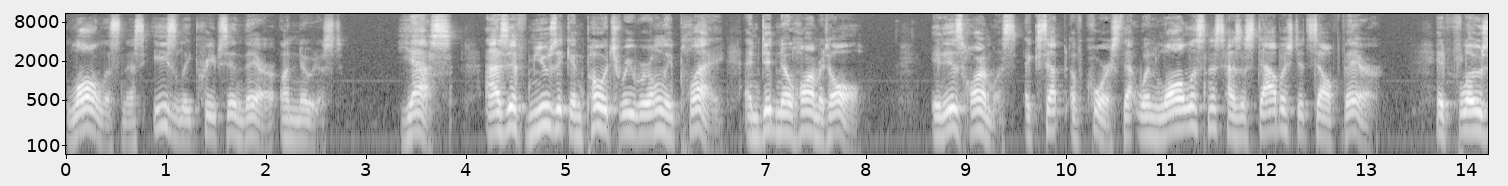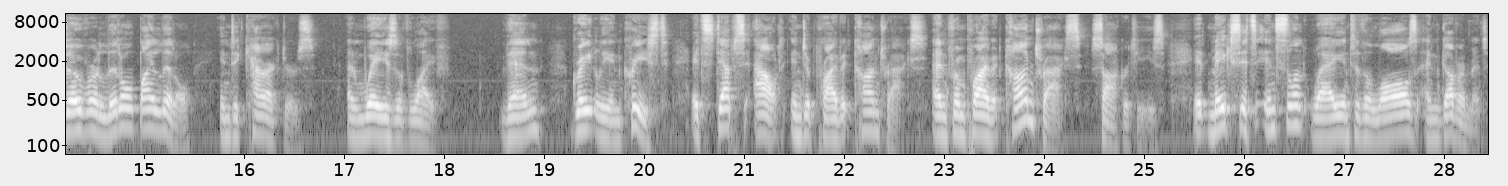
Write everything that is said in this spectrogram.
lawlessness easily creeps in there unnoticed. Yes, as if music and poetry were only play and did no harm at all. It is harmless, except, of course, that when lawlessness has established itself there, it flows over little by little into characters and ways of life. Then, greatly increased, it steps out into private contracts. And from private contracts, Socrates, it makes its insolent way into the laws and government,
